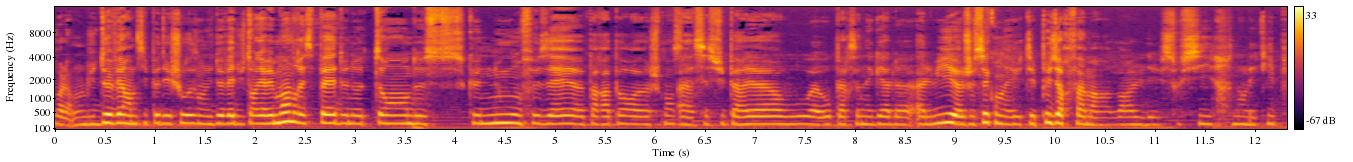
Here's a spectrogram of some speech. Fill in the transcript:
voilà, on lui devait un petit peu des choses, on lui devait du temps. Il y avait moins de respect de notre temps, de ce que nous on faisait euh, par rapport, euh, je pense, à ses supérieurs ou aux personnes égales à lui. Je sais qu'on a été plusieurs femmes à avoir eu des soucis dans l'équipe,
